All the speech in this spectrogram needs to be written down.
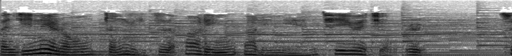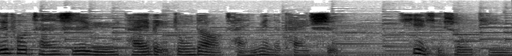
本集内容整理自二零二零年七月九日，随佛禅师于台北中道禅院的开示。谢谢收听，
